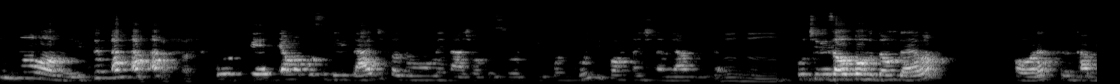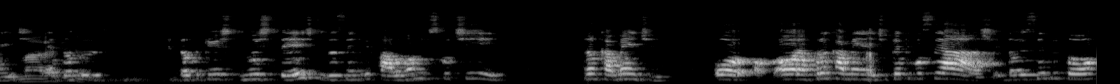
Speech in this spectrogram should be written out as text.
um nome. porque é uma possibilidade de fazer uma homenagem a uma pessoa que foi muito importante na minha vida. Uhum. Utilizar o bordão dela, ora, francamente. É tanto, é tanto que nos textos eu sempre falo, vamos discutir francamente, ora, francamente, o que é que você acha? Então eu sempre estou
